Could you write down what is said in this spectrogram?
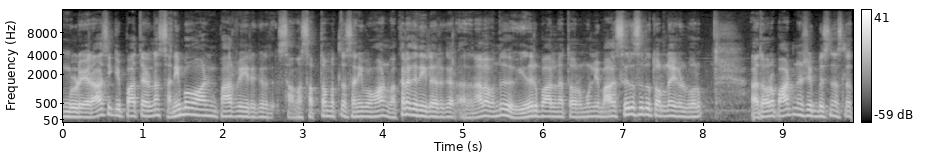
உங்களுடைய ராசிக்கு பார்த்தீங்கன்னா சனி பகவானின் பார்வை இருக்கிறது. சம சப்தமத்தில் சனி பகவான் வக்கரகதியில் இருக்கார். அதனால் வந்து எதிர்பாலினத்தவர் மூலியமாக சிறு சிறு தொல்லைகள் வரும். அது தவிர பார்ட்னர்ஷிப் பிஸ்னஸில்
